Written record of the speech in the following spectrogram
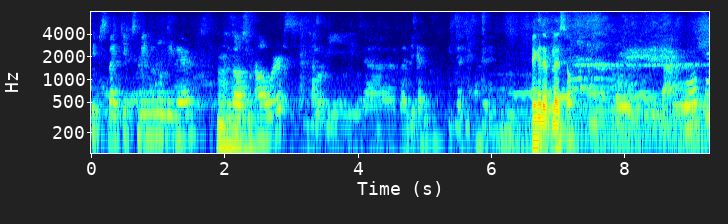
tips by tips menu will be there. 2000 hours. ಹೇಗಿದೆ ಪ್ಲೇಸು ಓಕೆ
